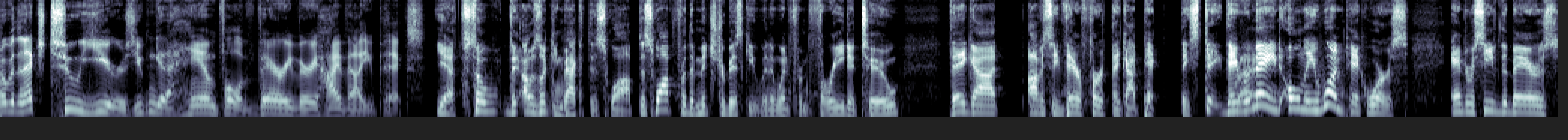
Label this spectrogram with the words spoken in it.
over the next two years, you can get a handful of very, very high value picks. Yeah. So the, I was looking back at the swap. The swap for the Mitch Trubisky when it went from three to two, they got obviously their first. They got picked. They st- they Right. remained only one pick worse and received the Bears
